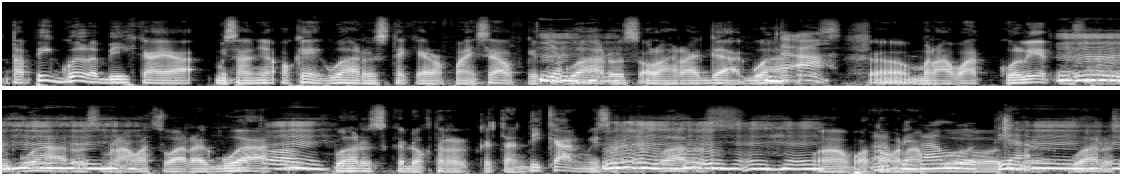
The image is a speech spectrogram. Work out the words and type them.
tapi gue lebih kayak misalnya oke gue harus take care of myself gitu gue harus olahraga gue Nah. harus uh, merawat kulit misalnya gue harus merawat suara gue Betul. gue harus ke dokter kecantikan misalnya gue harus uh, potong Rapiin rambut, rambut, ya. gue harus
